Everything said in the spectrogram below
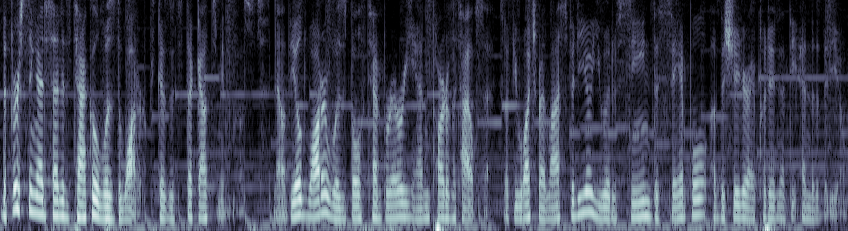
The first thing I decided to tackle was the water, because it stuck out to me the most. Now, the old water was both temporary and part of a tile set, so if you watched my last video, you would have seen the sample of the shader I put in at the end of the video.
